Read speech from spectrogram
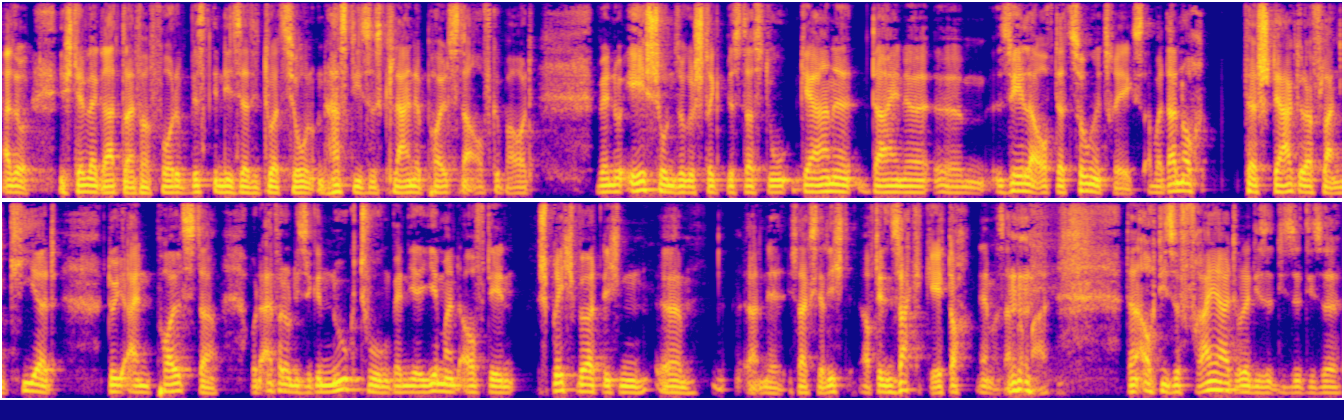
Also ich stelle mir gerade einfach vor, du bist in dieser Situation und hast dieses kleine Polster aufgebaut wenn du eh schon so gestrickt bist, dass du gerne deine ähm, Seele auf der Zunge trägst, aber dann noch verstärkt oder flankiert durch einen Polster und einfach nur diese Genugtuung, wenn dir jemand auf den sprichwörtlichen, ähm, äh, nee, ich sag's ja nicht, auf den Sack geht, doch, nennen wir es einfach mal, dann auch diese Freiheit oder diese, diese, diese,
